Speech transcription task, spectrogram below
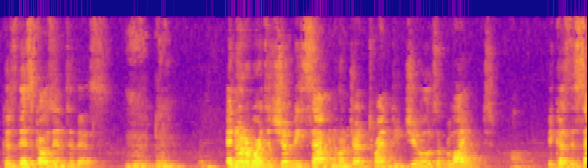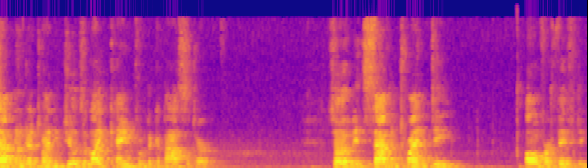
Because this goes into this. In other words, it should be 720 joules of light. Oh. Because the 720 joules of light came from the capacitor. So it's 720 over 50.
